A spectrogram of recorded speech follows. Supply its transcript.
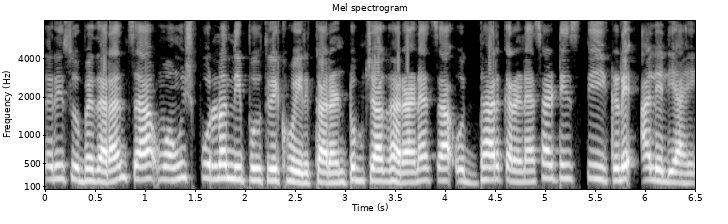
तरी सुभेदारांचा वंश पूर्ण निपुत्रिक होईल कारण तुमच्या घराण्याचा उद्धार करण्यासाठीच ती इकडे आलेली आहे.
